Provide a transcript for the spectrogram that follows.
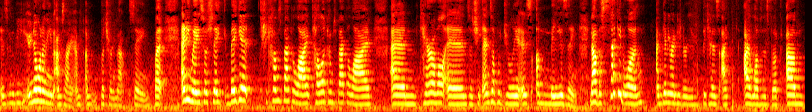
is gonna be. You know what I mean? I'm sorry, I'm, I'm butchering that saying. But anyway, so she they get she comes back alive. Tella comes back alive, and Caraval ends, and she ends up with Julia. It's amazing. Now the second one, I'm getting ready to read because I I love this book. Um,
